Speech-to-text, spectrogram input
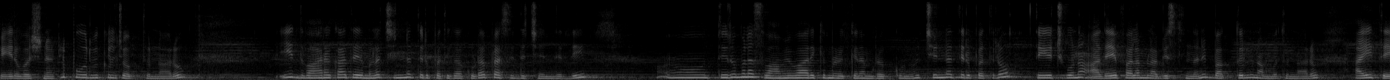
పేరు వచ్చినట్లు పూర్వీకులు చెబుతున్నారు. ఈ ద్వారకా తిరుమల చిన్న తిరుపతిగా కూడా ప్రసిద్ధి చెందింది. తిరుమల స్వామివారికి మొక్కిన మొక్కును చిన్న తిరుపతిలో తీర్చుకున్న అదే ఫలం లభిస్తుందని భక్తులు నమ్ముతున్నారు. అయితే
